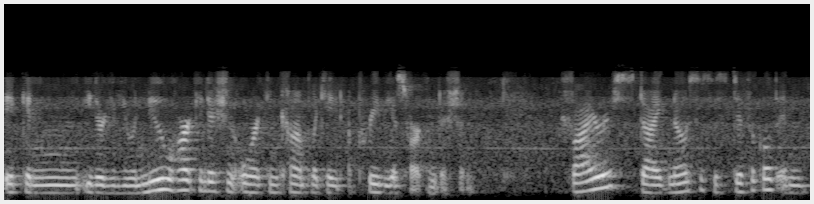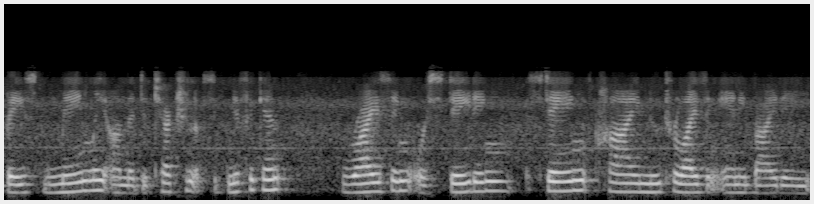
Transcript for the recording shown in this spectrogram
it can either give you a new heart condition or it can complicate a previous heart condition. Virus diagnosis is difficult and based mainly on the detection of significant rising or stating, staying high neutralizing antibody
